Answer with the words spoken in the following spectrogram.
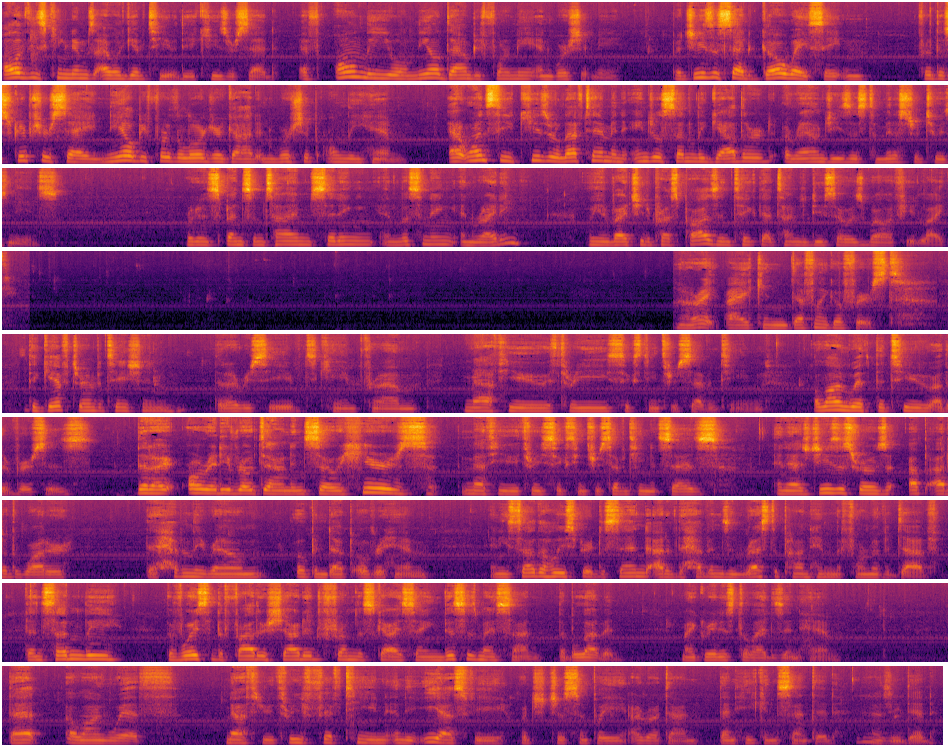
All of these kingdoms I will give to you, the accuser said if only you will kneel down before me and worship me. But Jesus said, Go away, Satan, for the scriptures say, Kneel before the Lord your God and worship only him. At once the accuser left him, and angels suddenly gathered around Jesus to minister to his needs. We're going to spend some time sitting and listening and writing. We invite you to press pause and take that time to do so as well if you'd like. All right, I can definitely go first. The gift or invitation that I received came from Matthew 3 16 through 17, along with the two other verses that I already wrote down. And so here's Matthew 3 16 through 17. It says, And as Jesus rose up out of the water, the heavenly realm opened up over him and he saw the Holy Spirit descend out of the heavens and rest upon him in the form of a dove. Then suddenly the voice of the Father shouted from the sky, saying, This is my Son, the Beloved. My greatest delight is in him. That, along with Matthew 3.15 in the ESV, which just simply I wrote down, then he consented, mm-hmm. as he did.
